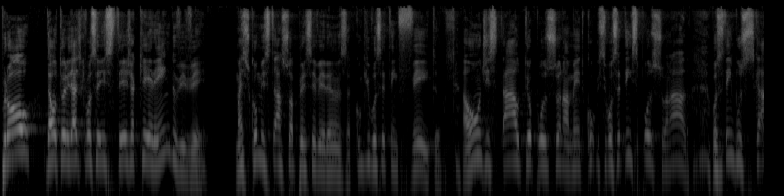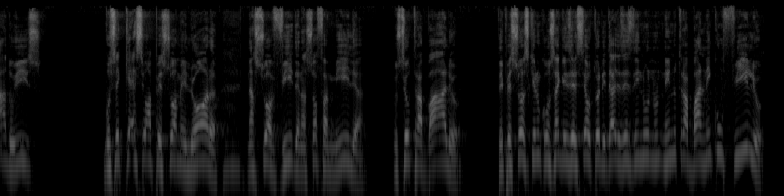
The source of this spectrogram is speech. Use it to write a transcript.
prol da autoridade que você esteja querendo viver. Mas como está a sua perseverança? Com o que você tem feito? Aonde está o teu posicionamento? Se você tem se posicionado, você tem buscado isso? Você quer ser uma pessoa melhor na sua vida, na sua família, no seu trabalho? Tem pessoas que não conseguem exercer autoridade, às vezes nem no, nem no trabalho, nem com filho.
